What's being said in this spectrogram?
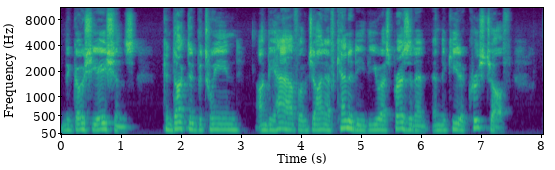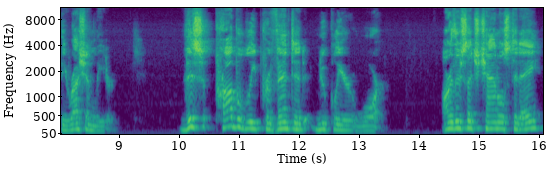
negotiations conducted between, on behalf of John F. Kennedy, the US president, and Nikita Khrushchev, the Russian leader. This probably prevented nuclear war. Are there such channels today?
